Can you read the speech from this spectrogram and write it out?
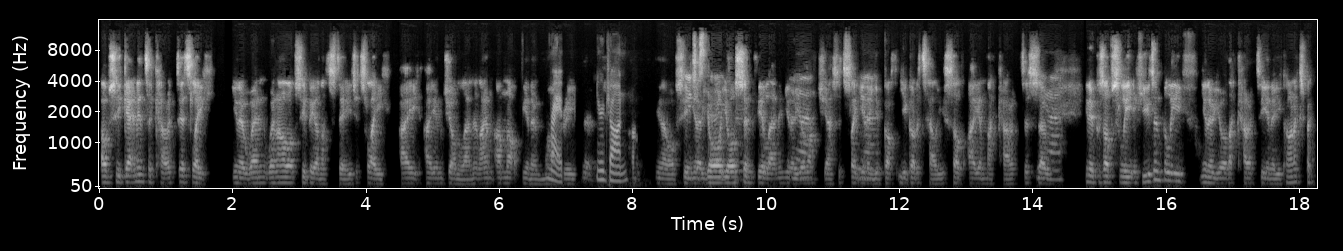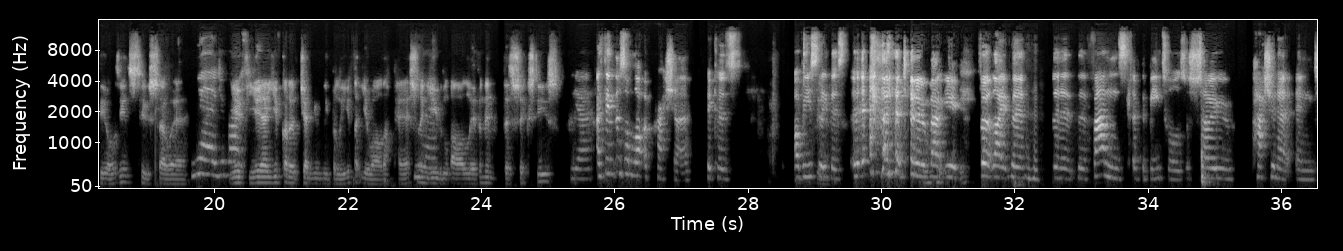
obviously getting into character, it's like you know when when I'll obviously be on that stage, it's like I I am John Lennon. I'm I'm not you know Mark Right. You're john You know, obviously, You you, know, you're you're. Cynthia Lennon. You know, you're Yeah. not Jess. It's like you know, you've got you got to tell yourself, I am that character. So yeah. You know, because obviously, if you didn't believe, you know, you're that character, you know, you can't expect the audience to. So uh, yeah, you're right. you've yeah, you've got to genuinely believe that you are that person Yeah. and you are living in the '60s. Yeah, I think there's a lot of pressure because obviously Yeah. there's I don't know about you, but like the the the fans of the Beatles are so passionate and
